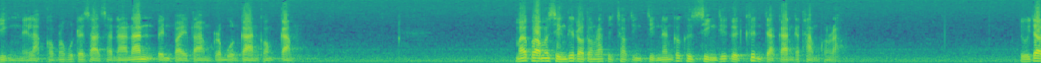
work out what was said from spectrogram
ริง ๆ ในหลักของพระพุทธศาสนานั้นเป็นไปตามกระบวนการของกรรม หมายความว่าสิ่งที่เราต้องรับผิดชอบจริง ๆ นั้นก็คือสิ่งที่เกิดขึ้นจากการกระทำของเราพระเจ้า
